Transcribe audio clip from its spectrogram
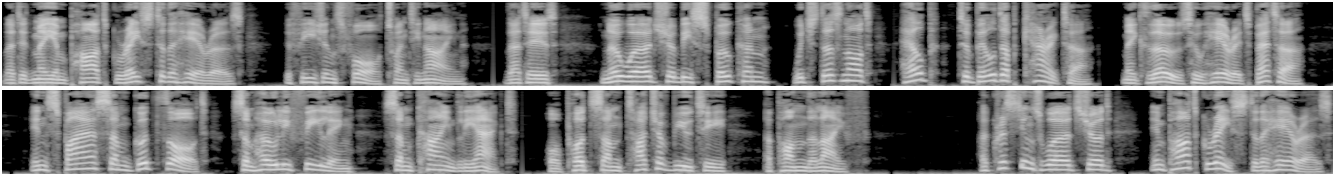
that it may impart grace to the hearers. Ephesians 4:29. That is, no word should be spoken which does not help to build up character, make those who hear it better, inspire some good thought, some holy feeling, some kindly act, or put some touch of beauty upon the life. A Christian's words should impart grace to the hearers,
